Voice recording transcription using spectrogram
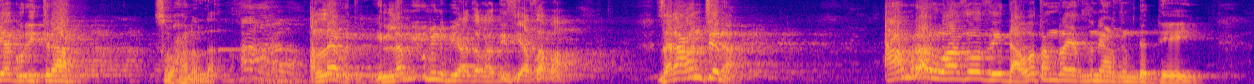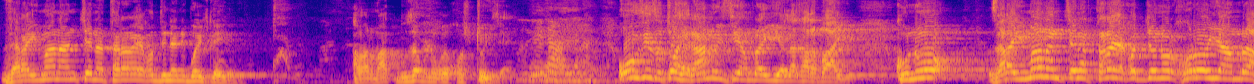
ইয়া গুরিত্রা আল্লাহ ইয়াসাবা যারা আনছে না যে আমরা দেই, যারা ইমান আনছে না তারা একদিন আনি বসলেই আমার মাত বুঝা মনে করে কষ্ট হয়ে যায়। ও যে যত হেরান হয়েছি আমরা এই এলাকার ভাই, কোনো যারা ইমান আনছে না, তারা একজনের খরো ইয়া আমরা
